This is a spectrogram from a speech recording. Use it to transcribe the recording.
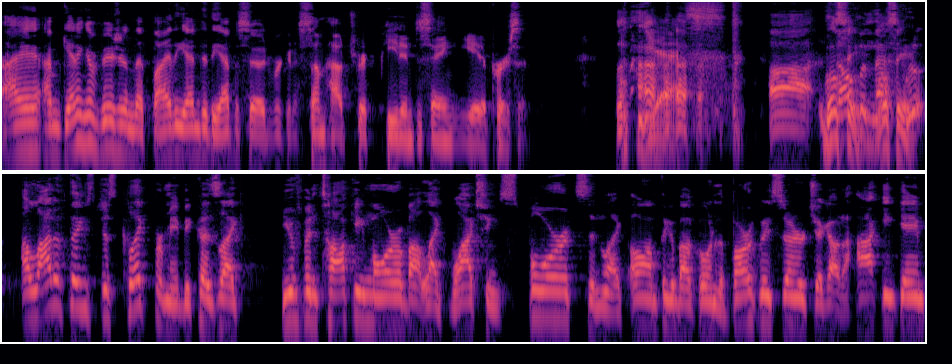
I, I'm getting a vision that by the end of the episode, we're going to somehow trick Pete into saying he ate a person. Yes. Uh, We'll see. We'll see. real- a lot of things just click for me because like you've been talking more about like watching sports and like, oh, I'm thinking about going to the Barclays Center, check out a hockey game.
